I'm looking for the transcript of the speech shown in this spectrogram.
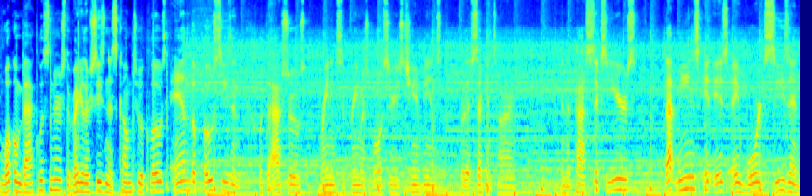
Welcome back, listeners. The regular season has come to a close, and the postseason with the Astros reigning supreme as World Series champions for the second time in the past six years. That means it is award season.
